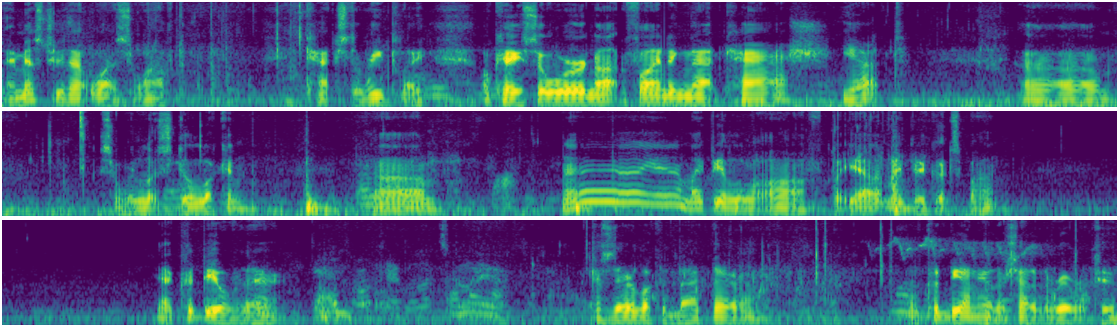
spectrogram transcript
I missed who that was, so I'll have to catch the replay. Okay, so we're not finding that cache yet. Um, so we're still looking. Um, eh, yeah, it might be a little off, but yeah, that might be a good spot. Yeah, it could be over there. because they're looking back there. It could be on the other side of the river, too.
